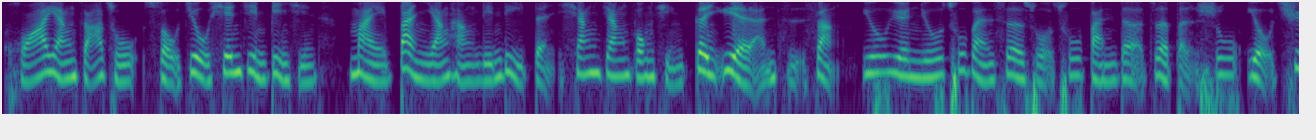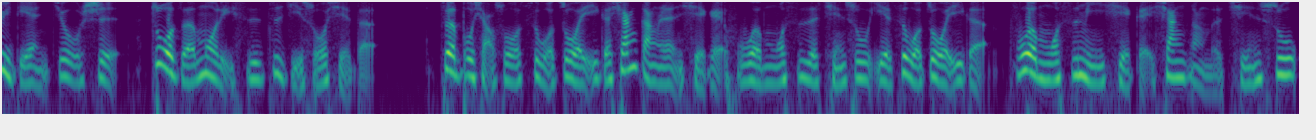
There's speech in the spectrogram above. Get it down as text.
华阳杂处、守旧先进并行、买办洋行林立等湘江风情更跃然纸上。由远流出版社所出版的这本书，有趣点就是作者莫里斯自己所写的。这部小说是我作为一个香港人写给福尔摩斯的情书，也是我作为一个福尔摩斯迷写给香港的情书。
